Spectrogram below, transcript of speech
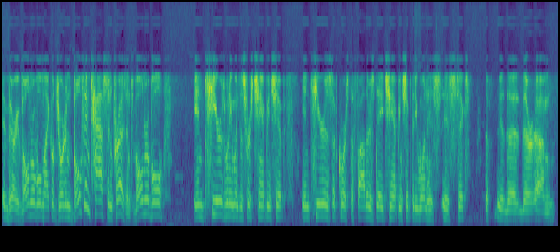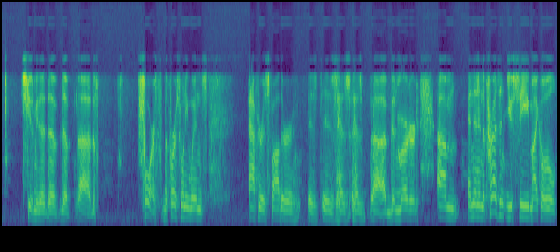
very vulnerable Michael Jordan, both in past and present. Vulnerable in tears when he wins his first championship, in tears, of course, the Father's Day championship that he won his, his sixth the the the um, excuse me the the the, uh, the fourth, the first one he wins after his father is, is has has uh, been murdered, um, and then in the present you see Michael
